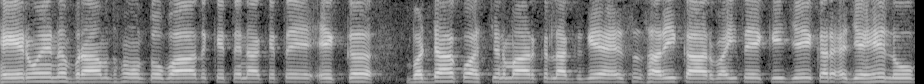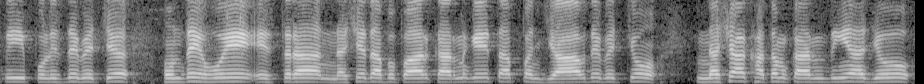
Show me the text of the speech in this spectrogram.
ਹੈਰੋਇਨ ਬਰਾਮਦ ਹੋਣ ਤੋਂ ਬਾਅਦ ਕਿਤੇ ਨਾ ਕਿਤੇ ਇੱਕ ਵੱਡਾ ਕੁਐਸਚਨ ਮਾਰਕ ਲੱਗ ਗਿਆ। ਇਸ ਸਾਰੀ ਕਾਰਵਾਈ ਤੇ ਕਿ ਜੇਕਰ ਅਜਿਹੇ ਲੋਕ ਹੀ ਪੁਲਿਸ ਦੇ ਵਿੱਚ ਹੁੰਦੇ ਹੋਏ ਇਸ ਤਰ੍ਹਾਂ ਨਸ਼ੇ ਦਾ ਵਪਾਰ ਕਰਨਗੇ, ਤਾਂ ਪੰਜਾਬ ਦੇ ਵਿੱਚੋਂ ਨਸ਼ਾ ਖਤਮ ਕਰਨ ਦੀਆਂ ਜੋ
